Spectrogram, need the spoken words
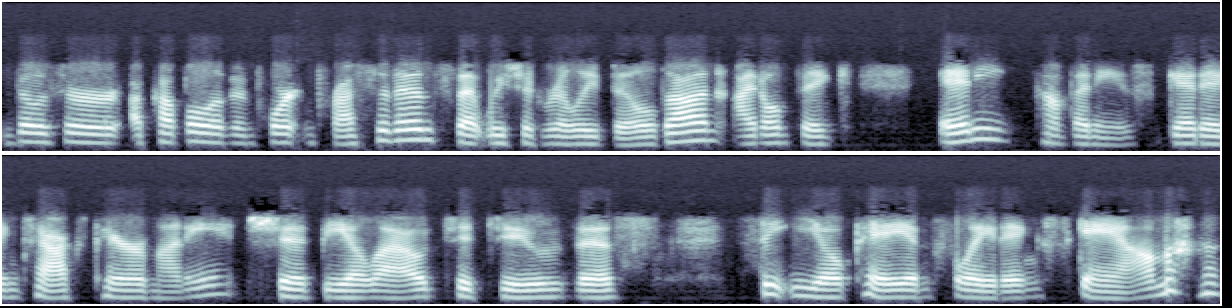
those are a couple of important precedents that we should really build on. I don't think any companies getting taxpayer money should be allowed to do this CEO pay inflating scam,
